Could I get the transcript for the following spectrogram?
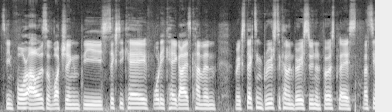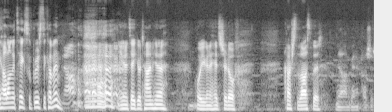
It's been four hours of watching the 60k, 40k guys come in. We're expecting Bruce to come in very soon in first place. Let's see how long it takes for Bruce to come in. No. you're gonna take your time here, or you're gonna head straight off, crush the last bit. Yeah, I'm going to crush it.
